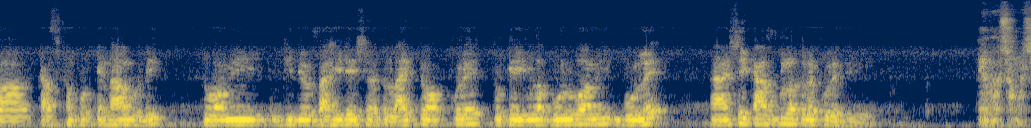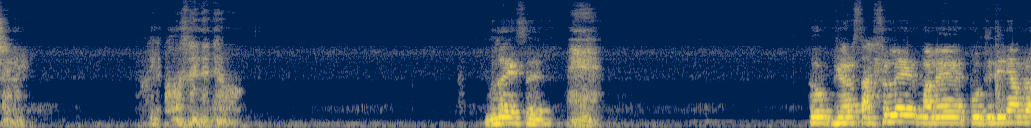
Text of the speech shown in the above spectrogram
বা কাজ সম্পর্কে না বলি। তো আমি ভিডিওর বাহিরে এসে হয়তো লাইভটা অফ করে তোকে এইগুলা বলব আমি বলে সেই কাজগুলো তোরা করে দিবি। দেব সমস্যা নেই। তোকে খোঁজ এনে দেব। বুঝা গেছে? তো ভিউয়ার্স আসলে মানে প্রতিদিনই আমরা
